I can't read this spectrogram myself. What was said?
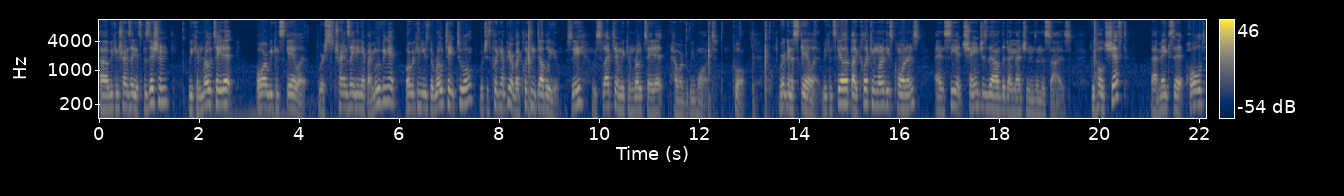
Uh, we can translate its position, we can rotate it, or we can scale it. We're translating it by moving it, or we can use the rotate tool, which is clicking up here by clicking W. See? We select it and we can rotate it however we want. Cool. We're going to scale it. We can scale it by clicking one of these corners and see it changes now the dimensions and the size. If we hold shift, that makes it hold,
